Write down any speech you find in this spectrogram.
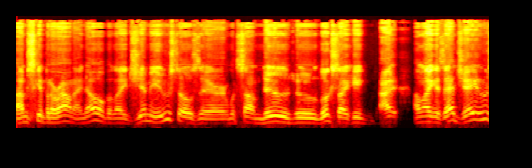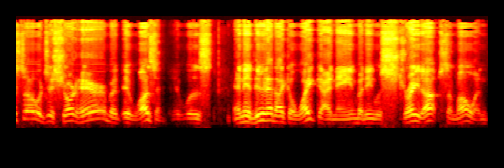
I'm skipping around, I know, but like Jimmy Uso's there with some dude who looks like he. I I'm like, is that Jay Uso with just short hair? But it wasn't. It was, and the dude had like a white guy name, but he was straight up Samoan.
